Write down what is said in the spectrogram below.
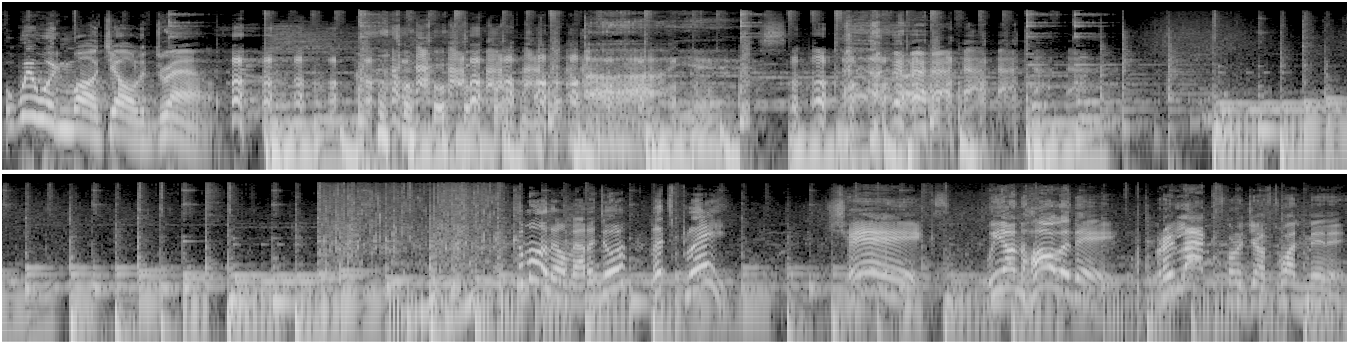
we wouldn't want y'all to drown. ah, yes. Come on, El Matador. Let's play. Shakes! We on holiday! Relax for just one minute.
